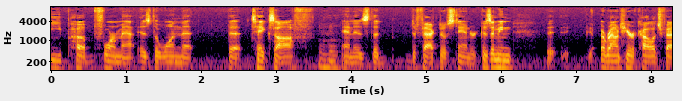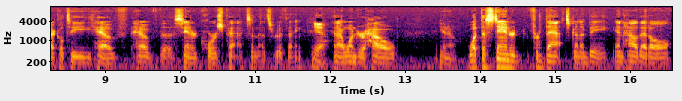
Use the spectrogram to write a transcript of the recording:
EPUB format is the one that that takes off Mhm. and is the de facto standard. Because I mean, around here, college faculty have have the standard course packs and that sort of thing. yeah And I wonder how, you know, what the standard for that's going to be and how that all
